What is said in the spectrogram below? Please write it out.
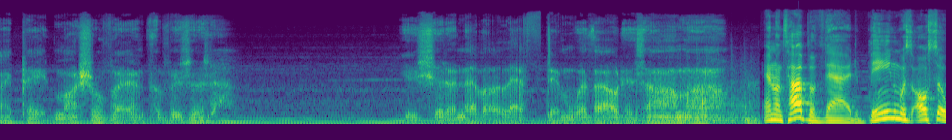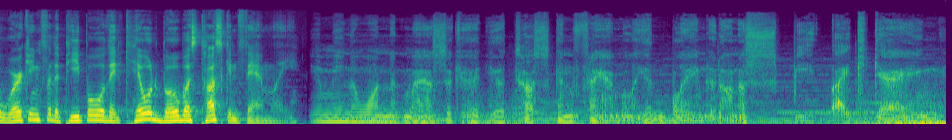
I paid Marshal Vanth a visit. You should have never left him without his armor. And on top of that, Bane was also working for the people that killed Boba's Tusken family. You mean the one that massacred your Tusken family and blamed it on a speed bike gang?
